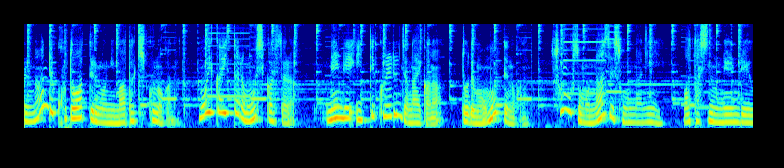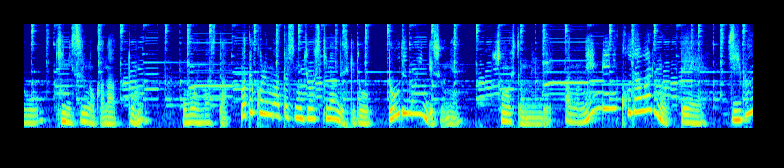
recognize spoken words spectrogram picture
れなんで断ってるのにまた聞くのかなと。もう一回言ったらもしかしたら年齢言ってくれるんじゃないかなとでも思ってんのかなと。そもそもなぜそんなに私の年齢を気にするのかなとも思いました。またこれも私の常識なんですけどどうでもいいんですよね。その人の年齢。あの年齢にこだわるのって自分よ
